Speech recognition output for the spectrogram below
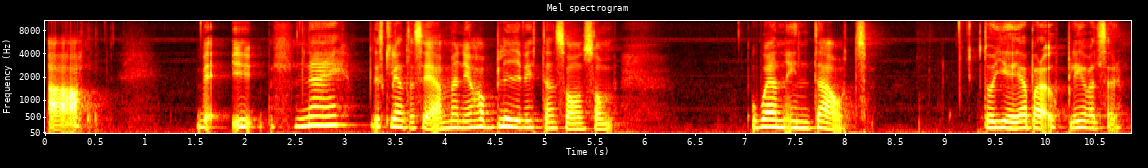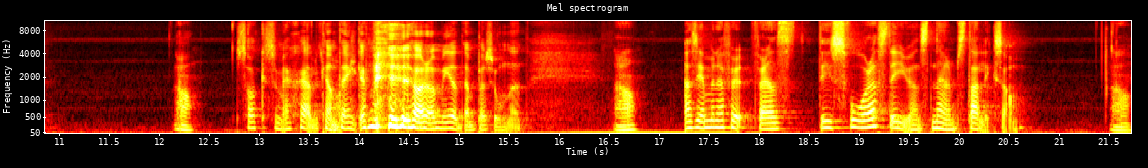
Ja. Ju- Nej, det skulle jag inte säga. Men jag har blivit en sån som when in doubt, då ger jag bara upplevelser. Ja. Saker som jag själv kan Smart. tänka mig att göra med den personen. Ja. Alltså jag menar, för, för ens, det svåraste är ju ens närmsta liksom. Ja.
